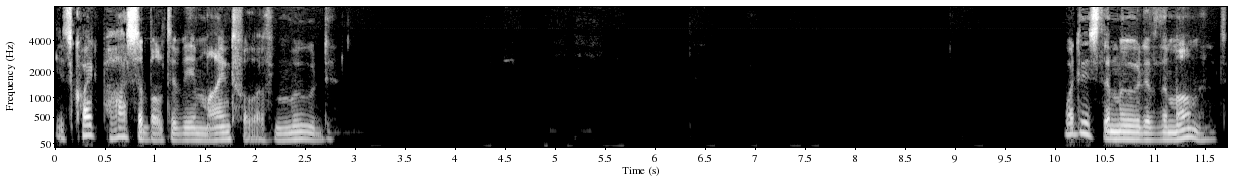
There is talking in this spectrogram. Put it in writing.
It's quite possible to be mindful of mood. What is the mood of the moment?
